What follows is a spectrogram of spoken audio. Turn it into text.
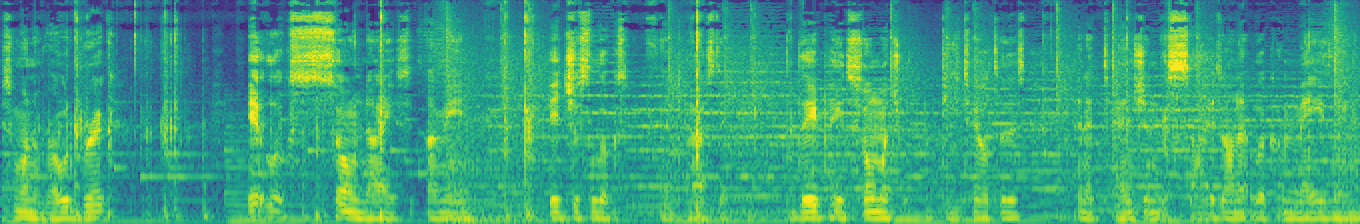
this one road brick. It looks so nice. I mean, it just looks fantastic. They paid so much detail to this and attention. The sides on it look amazing.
